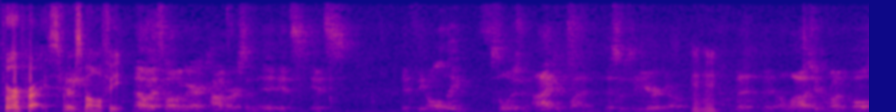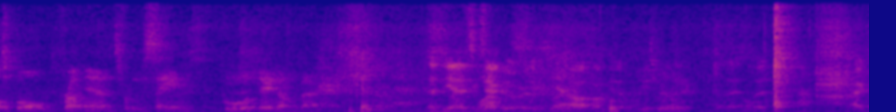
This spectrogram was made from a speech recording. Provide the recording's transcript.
For a price, for a small fee. no, it's called AmeriCommerce, and it, it's, it's, it's the only solution I could find, this was a year ago, Mhm. that, that allows you to run multiple front ends from the same pool of data on the back end. Okay. That's, yeah, that's exactly what we're looking for. I'll, I'll get a piece with it, with that, but, alright,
